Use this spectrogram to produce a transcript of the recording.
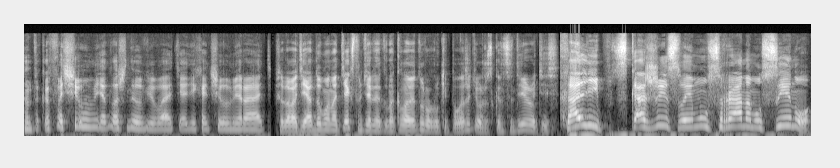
Он такой, почему меня должны убивать? Я не хочу умирать. Все, давайте, я думаю, на текстом теперь на клавиатуру руки положите уже, сконцентрируйтесь. Халип, скажи своему сраному сыну,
